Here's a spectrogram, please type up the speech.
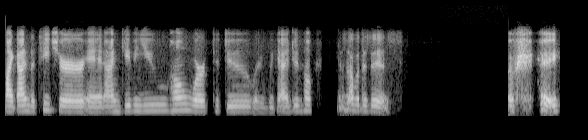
like I'm the teacher and I'm giving you homework to do and we got to do the home. That's not what this is. Okay?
